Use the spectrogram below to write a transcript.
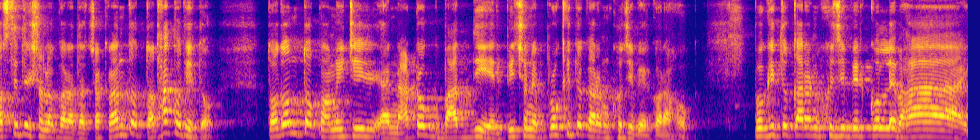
অস্থিতিশীল করা তার চক্রান্ত তথাকথিত। তদন্ত কমিটির নাটক বাদ দিয়ে এর পিছনে প্রকৃত কারণ খুঁজে বের করা হোক। প্রকৃত কারণ খুঁজে বের করলে ভাই,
